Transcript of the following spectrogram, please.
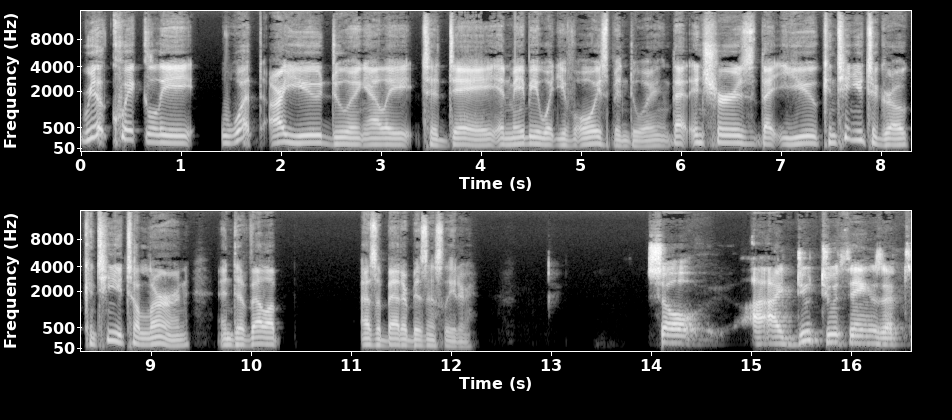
Real quickly, what are you doing, Eli, today, and maybe what you've always been doing that ensures that you continue to grow, continue to learn, and develop as a better business leader? So I do two things that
